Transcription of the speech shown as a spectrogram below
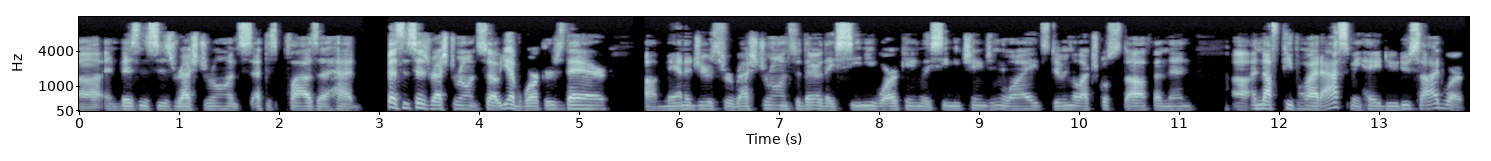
uh, and businesses, restaurants at this plaza had businesses, restaurants. So you have workers there, uh, managers for restaurants are there. They see me working, they see me changing lights, doing electrical stuff, and then uh, enough people had asked me, "Hey, do you do side work?"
